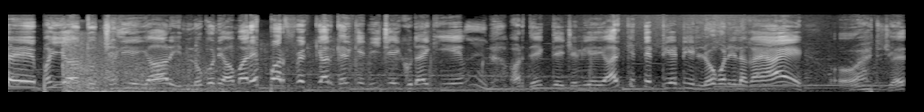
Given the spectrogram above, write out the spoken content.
हे, भैया तो चलिए यार, इन लोगों ने हमारे परफेक्ट यार घर के नीचे ही खुदाई की है। और देखते चलिए यार, कितने टीआरडी लोगों ने लगाया है। ओए, तुझे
